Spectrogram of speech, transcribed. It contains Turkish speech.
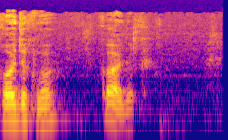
Koyduk mu? Koyduk.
